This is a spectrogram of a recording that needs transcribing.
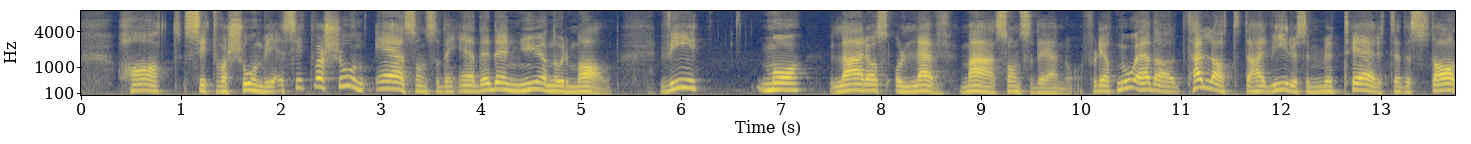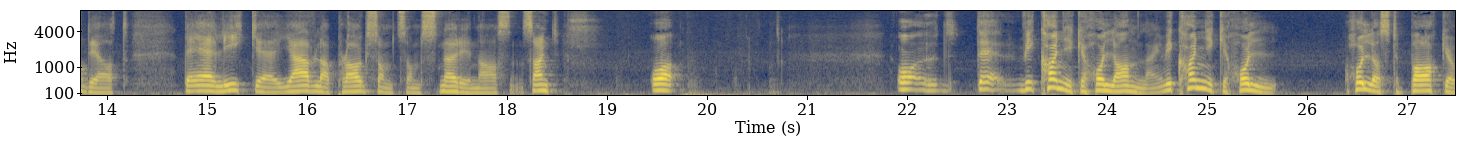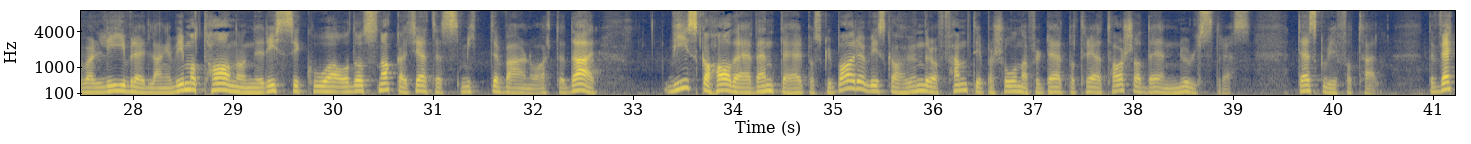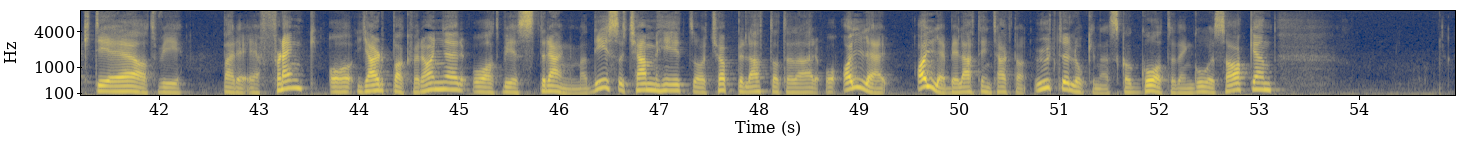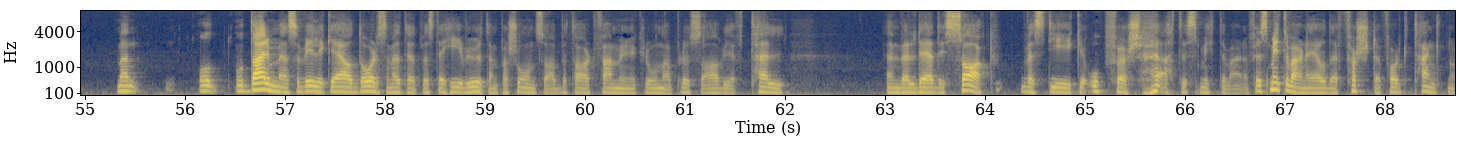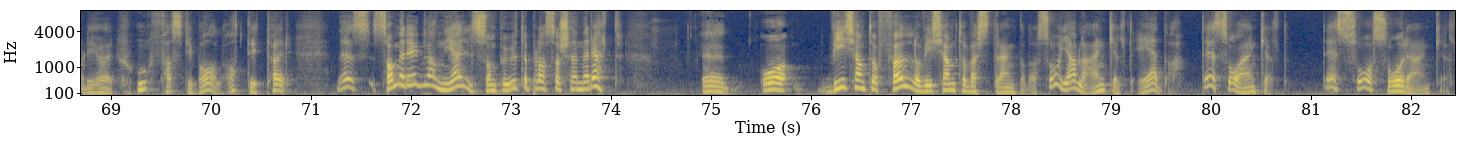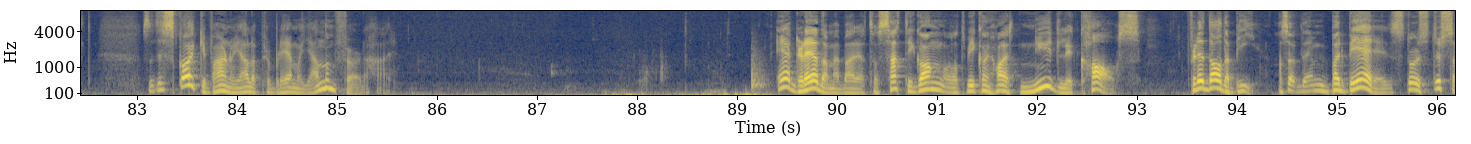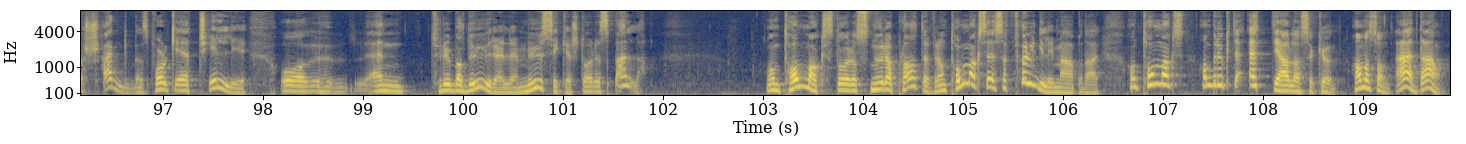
hate situasjonen vi er. Situasjonen er sånn som den er. Det er den nye normalen. Vi må lære oss å leve med sånn som det er nå. Fordi at nå er det til at det her viruset muterer til det stadiet at det er like jævla plagsomt som snørr i nesen. Sant? Og Og det, vi kan ikke holde an lenger. Vi kan ikke holde, holde oss tilbake og være livredde lenger. Vi må ta noen risikoer, og da snakker jeg ikke til smittevern og alt det der. Vi skal ha det eventet her på Skubaret. Vi skal ha 150 personer fordelt på tre etasjer. Det er null stress. Det skal vi få til. Det viktige er at vi bare er flinke og hjelper hverandre, og at vi er strenge med de som kommer hit og kjøper billetter til det her. Og alle, alle billettinntektene utelukkende skal gå til den gode saken. Men og, og, dermed så vil ikke jeg ha dårlig samvittighet hvis jeg hiver ut en person som har betalt 500 kroner pluss avgift til en veldedig sak hvis de ikke oppfører seg etter smittevernet. For smittevernet er jo det første folk tenker når de hører oh, festival, at de tør. Det er, samme reglene gjelder som på uteplasser generelt. Uh, og vi kommer til å følge, og vi kommer til å være strenge på det. Så jævla enkelt er det. Det er så enkelt. Det er så såre enkelt. Så det skal ikke være noe jævla problem å gjennomføre det her. Jeg gleder meg bare til å sette i gang, og at vi kan ha et nydelig kaos. For det er da det blir. Altså, det er En barberer står og stusser skjegg mens folk er chili, og en trubadur eller musiker står og spiller. Og han Tomax står og snurrer plater, for han Tomax er selvfølgelig med på det her. Han Tomax han brukte ett jævla sekund. Han var sånn Jeg er down.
